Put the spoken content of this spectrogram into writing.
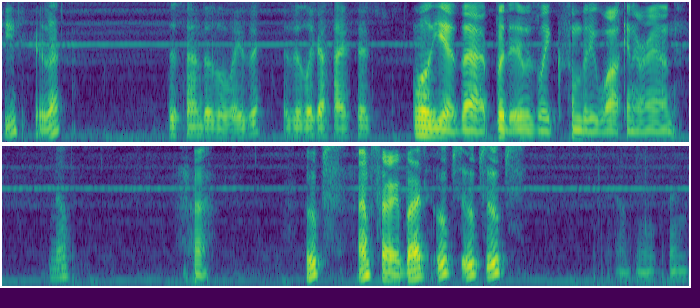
Do you hear that? The sound of the laser? Is it like a high pitch? Well, yeah, that, but it was like somebody walking around. No. Huh. Oops. I'm sorry, bud. Oops, oops, oops. I don't hear anything.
